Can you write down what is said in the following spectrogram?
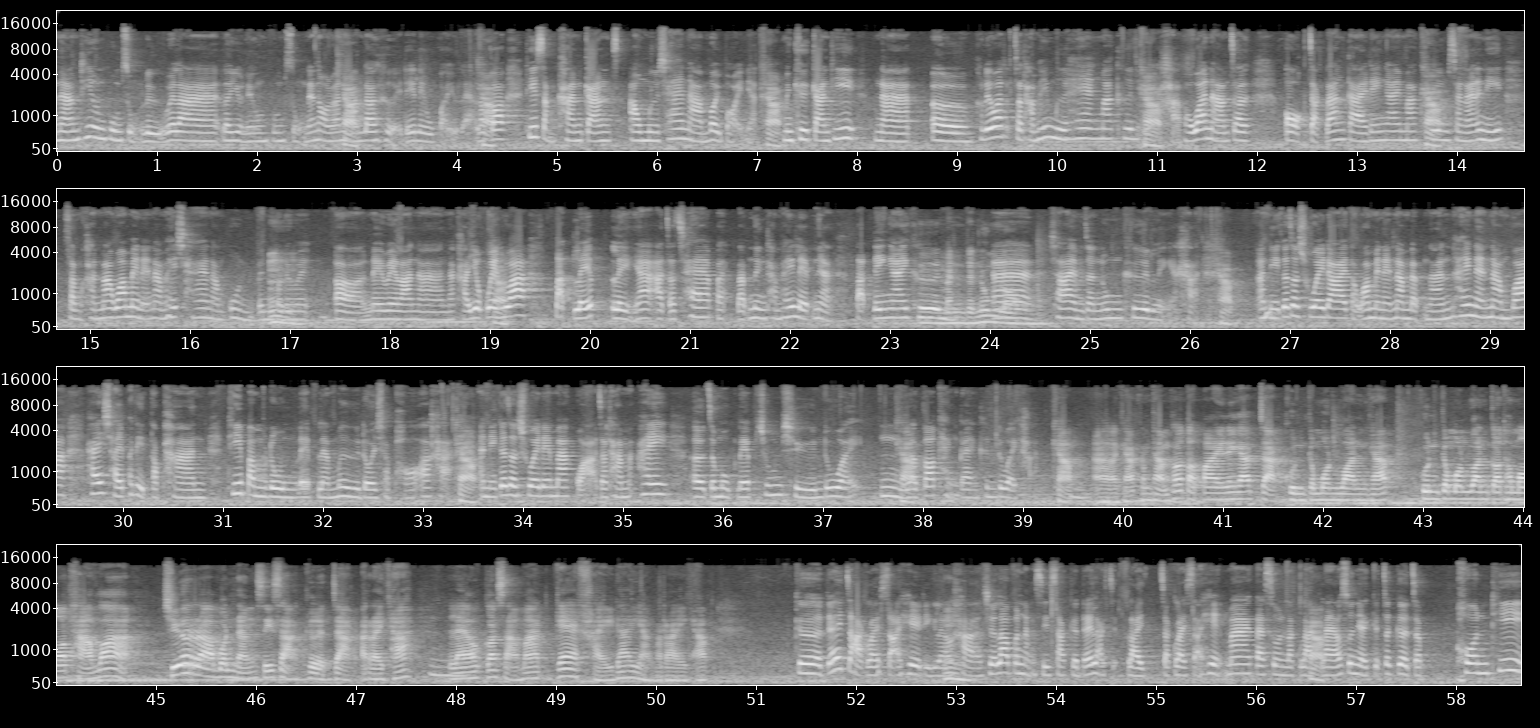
น้ำที่อุณหภูมิสูงหรือเวลาเราอยู่ในอุณหภูมิสูงแน่นอนว่าครับน้ำระเหยได้เร็วกว่าอยู่แล้ว แล้วก็ที่สำคัญการเอามือแช่น้ำบ่อยๆเนี่ยครับมันคือการที่นาเออเขาเรียกว่าจะทำให้มือแห้งมากขึ้นครับค่ะเพราะว่าน้ำจะออกจากร่างกายได้ง่ายมากขึ้นครับฉะนั้นอันนี้สำคัญมากว่าไม่แนะนำให้แช่น้ำอุ่นเป็นอืมบริเวณเอ่อในเวลานานนะคะ ยกเว้นครับว่าตัดเล็บอะไรอย่างเงี้ยอาจจะแช่ไปแบบหนึ่งทำให้เล็บเนี่ยตัดได้ง่ายขึ้น มันจะนุ่มลงอ่าใช่มันจะนุ่มขึ้นอะไรอย่างเงี้ยค่ะครับอันนี้ก็จะช่วยได้แต่ว่าไม่แนะนำแบบนั้นให้แนะนำว่าให้ใช้ผลิตภัณฑ์ที่บำรุงเล็บและมือโดยเฉพาะอะค่ะครับอันนี้ก็จะช่วยได้มากกว่าจะทำให้เอ่อจมูกเล็บชุ่มชื้นด้วยอืมครับแล้วก็แข็งแรงขึ้นด้วยค่ะ ครับอืมเอาละครับคำถามข้อต่อไปนะครับจากคุณกมลวันครับ คุณกมลวันกทมถามว่าเชื้อราบนหนังศีรษะเกิดจากอะไรคะอืมแล้วก็สามารถแก้ไขได้อย่างไรครับเกิดได้จากหลายสาเหตุอีกแล้วค่ะ เชื้อราบนหนังศีรษะเกิดได้หลากหลายจากหลายสาเหตุมาก แต่ส่วนหลักครับๆแล้ว ส่วนใหญ่จะเกิดจากคนที่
